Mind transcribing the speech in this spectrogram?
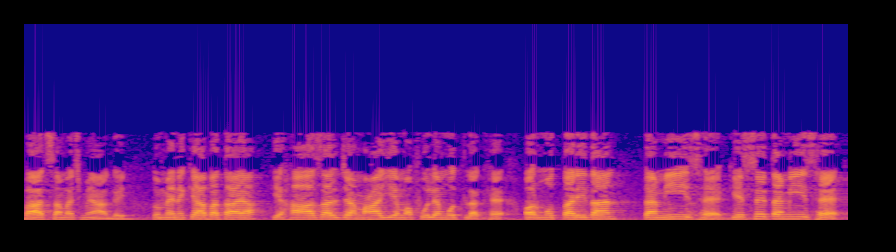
बात समझ में आ गई। तो मैंने क्या बताया कि हाजल जमा, ये मफूल मुतलक है और मुतरिदान तमीज है। किससे तमीज है?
